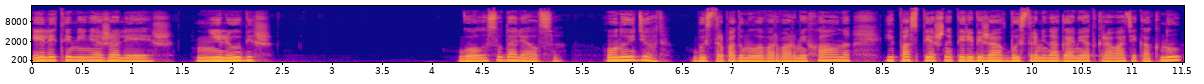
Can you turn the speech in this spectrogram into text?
Или ты меня жалеешь, не любишь?» Голос удалялся. «Он уйдет», — быстро подумала Варвара Михайловна и, поспешно перебежав быстрыми ногами от кровати к окну,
